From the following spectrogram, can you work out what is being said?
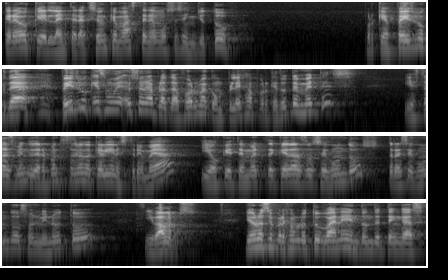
creo que la interacción que más tenemos es en YouTube. Porque Facebook da. Facebook es, muy- es una plataforma compleja porque tú te metes y estás viendo, y de repente estás viendo que alguien streamea y ok, te, met- te quedas dos segundos, tres segundos, un minuto y vámonos. Yo no sé, por ejemplo, tú, Vane, en donde tengas.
